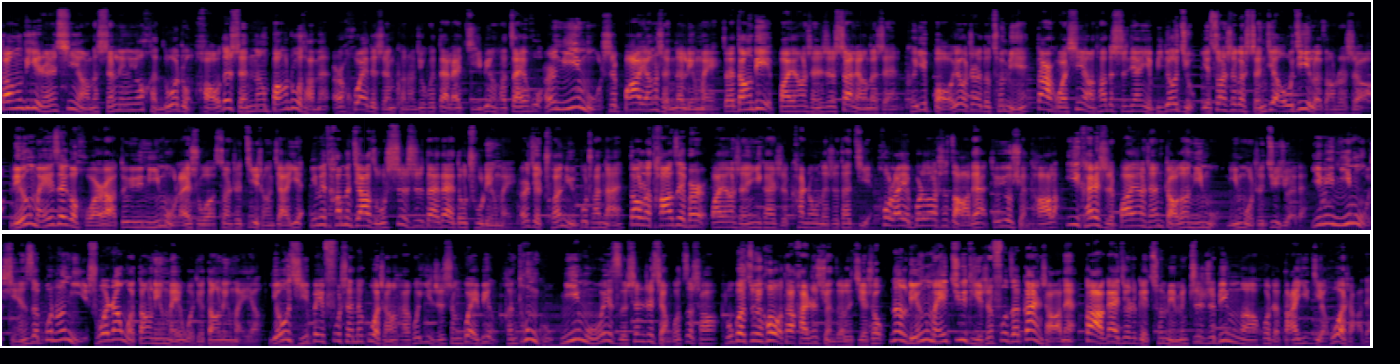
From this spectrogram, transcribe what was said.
当地人信仰的神灵有很多种，好的神能帮助他们，而坏的神可能就会带来疾病和灾祸。而尼姆是巴扬神的灵媒，在当地，巴扬神是善良的神，可以保佑这儿的村民。大伙信仰他的时间也比较久，也算是个神界 OG 了。咱说是啊，灵媒这个活儿啊，对于尼姆来说算是继承家业，因为他们家族世世代代都出灵媒，而且传女不传男。到了他这辈儿，巴扬神一开始看中的是他姐，后来也不知道是咋的，就又选他了。一开始巴扬神找到尼姆，尼姆是拒绝的，因为尼姆寻思不能你说让我当灵媒我就当灵媒呀，尤其被。附身的过程还会一直生怪病，很痛苦。尼姆为此甚至想过自杀，不过最后他还是选择了接受。那灵媒具体是负责干啥呢？大概就是给村民们治治病啊，或者答疑解惑啥的。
